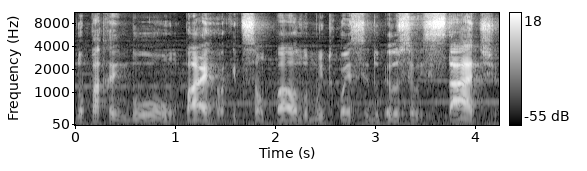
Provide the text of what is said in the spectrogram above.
no Pacaembu, um bairro aqui de São Paulo muito conhecido pelo seu estádio,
